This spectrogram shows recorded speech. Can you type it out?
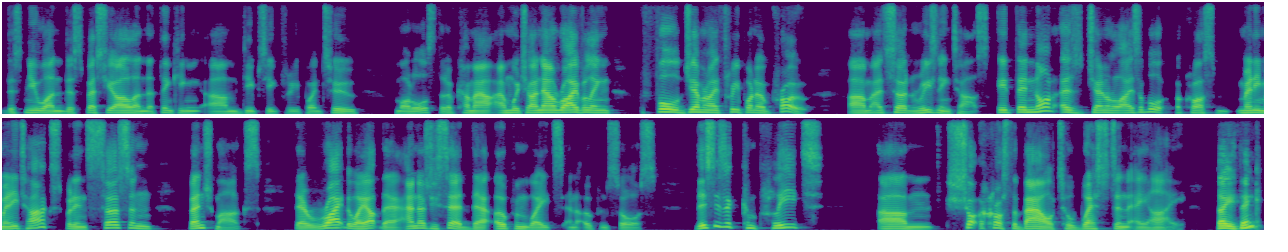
this new one, the Speciale and the Thinking um, DeepSeek 3.2 models that have come out and which are now rivaling full Gemini 3.0 Pro um, at certain reasoning tasks. It, they're not as generalizable across many, many tasks, but in certain benchmarks, they're right the way up there. And as you said, they're open weights and open source. This is a complete um, shot across the bow to Western AI. Don't you think?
